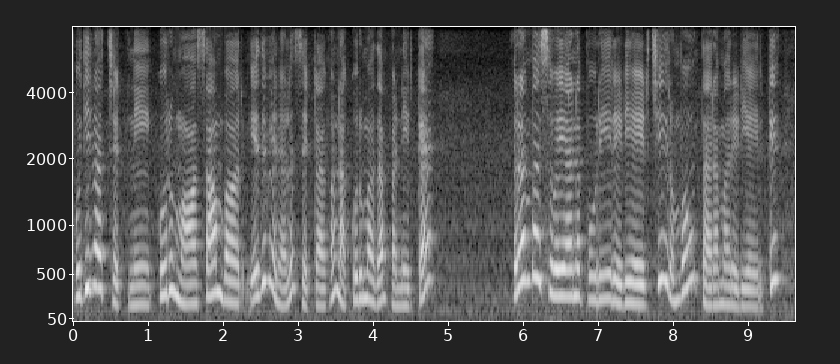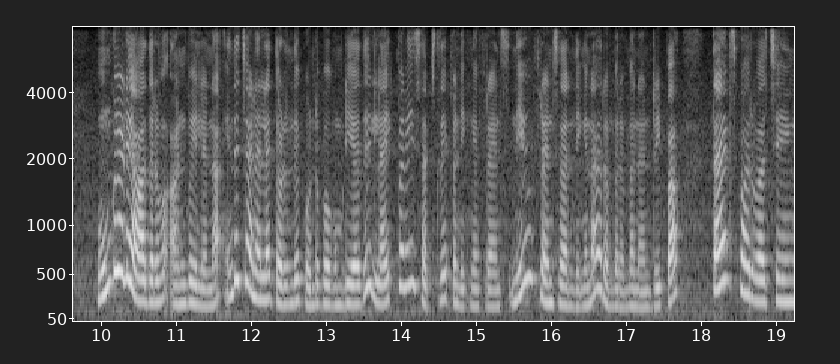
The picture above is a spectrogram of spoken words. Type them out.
புதினா சட்னி குருமா சாம்பார் எது வேணாலும் செட் ஆகும். நான் குருமா தான் பண்ணியிருக்கேன். ரொம்ப சுவையான பூரி ரெடி ஆயிடுச்சு. ரொம்பவும் தரமாக ரெடி ஆயிருக்கு. உங்களுடைய ஆதரவு அன்பு இல்லைன்னா இந்த சேனலை தொடர்ந்து கொண்டு போக முடியாது. லைக் பண்ணி சப்ஸ்கிரைப் பண்ணிக்கங்க ஃப்ரெண்ட்ஸ் நியூ ஃப்ரெண்ட்ஸாக இருந்தீங்கன்னா ரொம்ப ரொம்ப நன்றிப்பா. தேங்க்ஸ் ஃபார் வாட்சிங்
